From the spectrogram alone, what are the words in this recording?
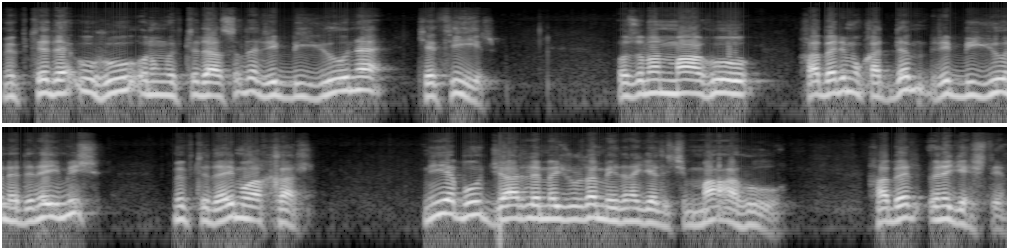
mübtedeuhu onun müptedası da ribbiyune kethir. O zaman mahu haberi mukaddem ribbiyune de neymiş? Mübtedai muakkar. Niye bu carile mecrurdan meydana geldiği için? Ma'hu. Haber öne geçti.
